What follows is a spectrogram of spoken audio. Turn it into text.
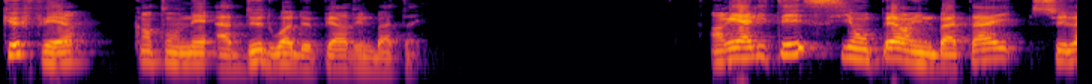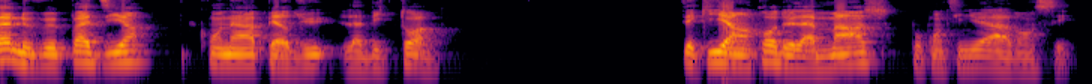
que faire quand on est à deux doigts de perdre une bataille. En réalité, si on perd une bataille, cela ne veut pas dire qu'on a perdu la victoire. C'est qu'il y a encore de la marge pour continuer à avancer.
